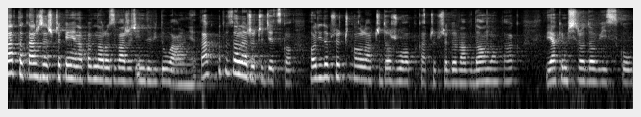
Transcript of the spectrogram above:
Warto każde szczepienie na pewno rozważyć indywidualnie, tak? Bo to zależy, czy dziecko chodzi do przedszkola, czy do żłobka, czy przebywa w domu, tak? W jakim środowisku.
